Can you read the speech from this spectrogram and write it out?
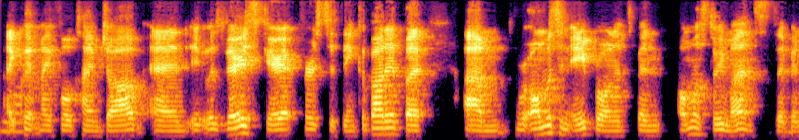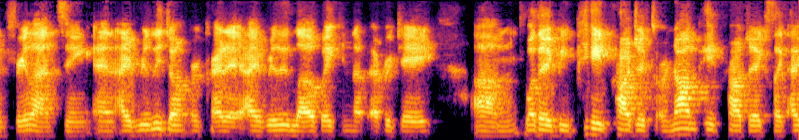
yeah. I quit my full time job, and it was very scary at first to think about it. But um, we're almost in April, and it's been almost three months since I've been freelancing, and I really don't regret it. I really love waking up every day. Um, whether it be paid projects or non-paid projects like i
